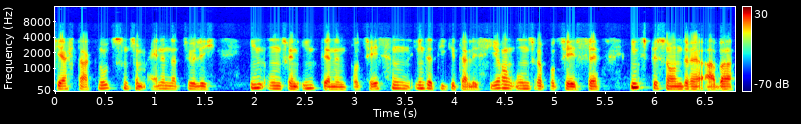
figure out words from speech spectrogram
sehr stark nutzen. Zum einen natürlich in unseren internen Prozessen, in der Digitalisierung unserer Prozesse, insbesondere aber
